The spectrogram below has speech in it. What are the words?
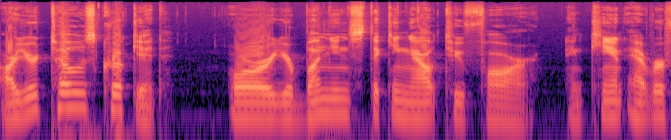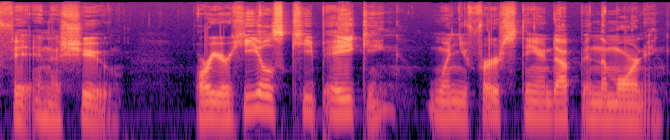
Are your toes crooked or your bunions sticking out too far and can't ever fit in a shoe? Or your heels keep aching when you first stand up in the morning?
